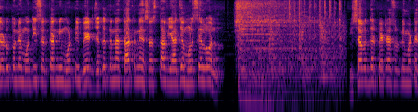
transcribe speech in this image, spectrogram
ખેડૂતોને મોદી સરકારની મોટી ભેટ, જગતના તાતને સસ્તા વ્યાજે મળશે લોન. વિસાવદર પેટા ચૂંટણી માટે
